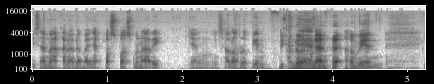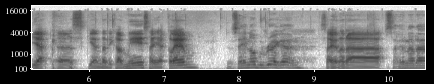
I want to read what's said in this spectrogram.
di sana akan ada banyak pos-pos menarik yang insya Allah rutin dikeluarkan. amin. Ya eh, sekian dari kami. Saya Clem. Dan saya Nobu Dragon. Sayonara. Sayonara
